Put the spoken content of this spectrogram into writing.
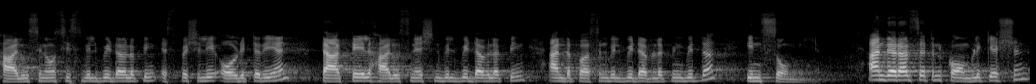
hallucinosis will be developing especially auditory and tactile hallucination will be developing and the person will be developing with the insomnia. And there are certain complication,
